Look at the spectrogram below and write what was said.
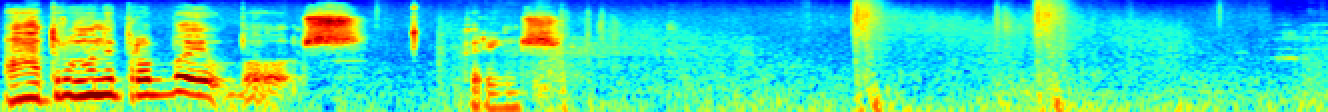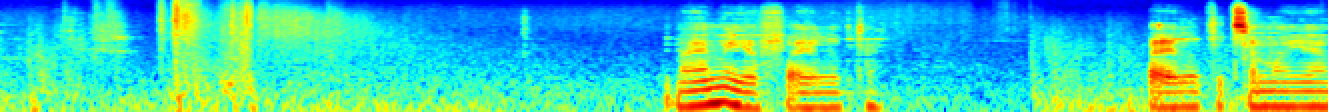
А, другу не пробив, бож. Крінж. Ну, я вмію фейлити. Фейлити це моє.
